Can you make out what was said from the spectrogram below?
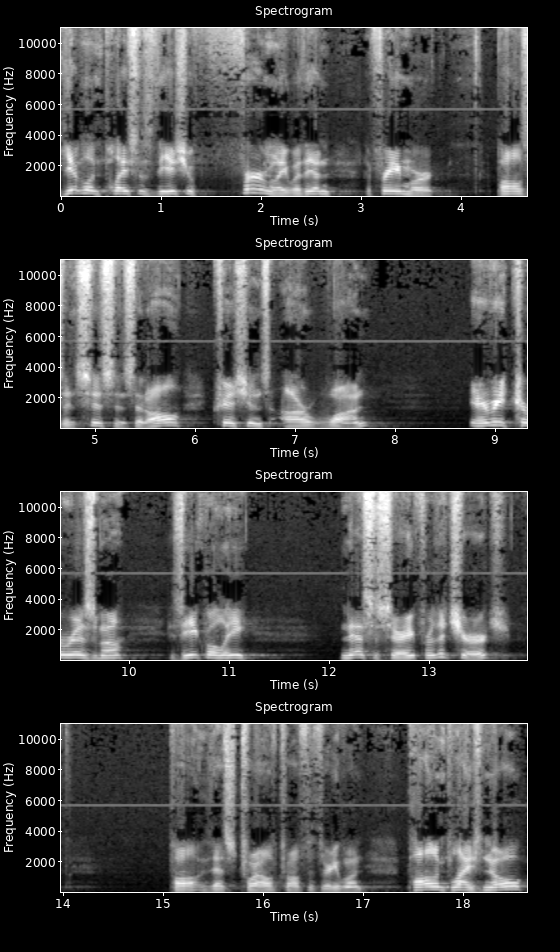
Giblin places the issue firmly within the framework Paul's insistence that all Christians are one. Every charisma is equally necessary for the church. Paul, that's 12, 12 to 31. Paul implies no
